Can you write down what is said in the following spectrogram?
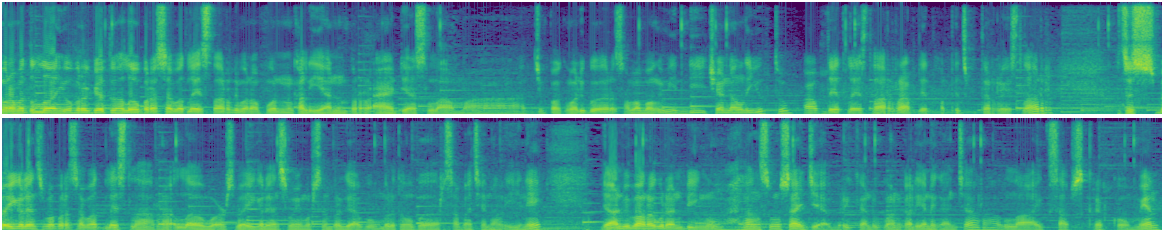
warahmatullahi wabarakatuh. Halo para sahabat Leslar Di mana pun kalian berada Selamat jumpa kembali bersama Bang Mimin Di channel Youtube Update Leslar Update-update seputar Leslar Khusus bagi kalian semua para sahabat Leslar Lovers Bagi kalian semua yang berusaha bergabung Bertemu bersama channel ini Jangan bimbang ragu dan bingung. Langsung saja berikan dukungan kalian dengan cara Like, subscribe, komen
